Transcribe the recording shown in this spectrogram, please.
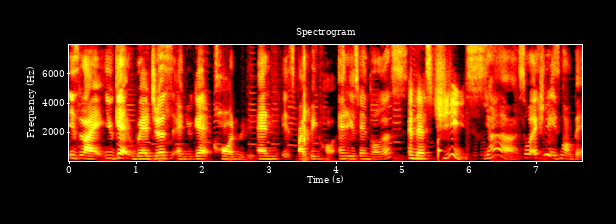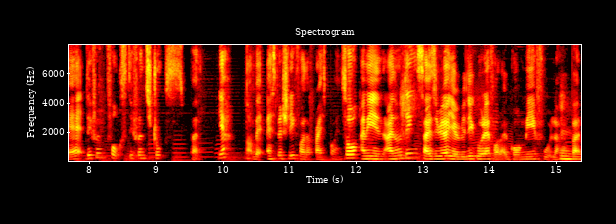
It's like you get wedges and you get corn with it, and it's piping hot, and it's ten dollars. And there's cheese. Yeah, so actually it's not bad. Different folks, different strokes, but yeah, not bad, especially for the price point. So I mean, I don't think Saizeriya you really go there for like gourmet food lah, Mm. but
